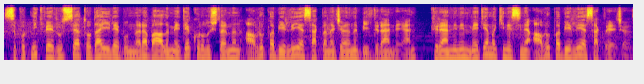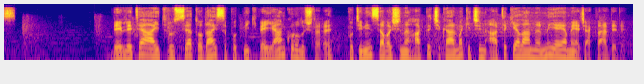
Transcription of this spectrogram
Sputnik ve Rusya Today ile bunlara bağlı medya kuruluşlarının Avrupa Birliği yasaklanacağını bildiren Leyen, Kremlin'in medya makinesini Avrupa Birliği yasaklayacağız. Devlete ait Rusya Today Sputnik ve yan kuruluşları, Putin'in savaşını haklı çıkarmak için artık yalanlarını yayamayacaklar dedi.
